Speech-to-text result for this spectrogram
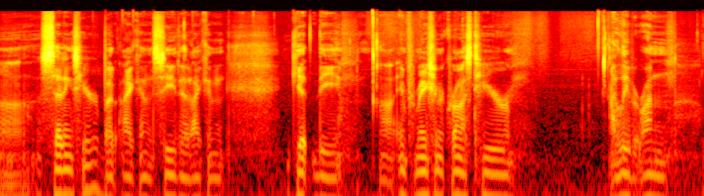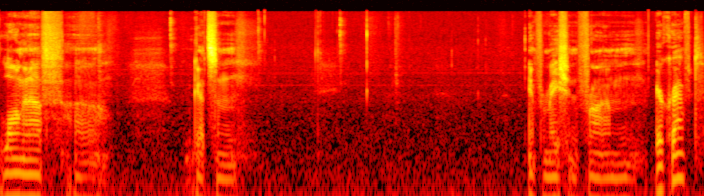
uh, settings here but I can see that I can get the uh, information across here. I leave it run long enough. Uh, got some information from aircraft.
